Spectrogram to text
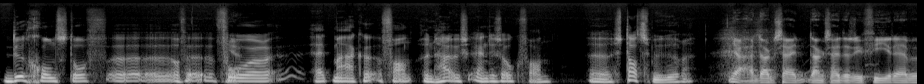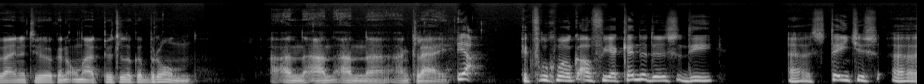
de grondstof of, voor het maken van een huis en dus ook van stadsmuren. Ja, dankzij, dankzij de rivieren hebben wij natuurlijk een onuitputtelijke bron aan, aan, aan, eh, aan klei. Ja, ik vroeg me ook af, jij kende dus die eh, steentjes eh,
